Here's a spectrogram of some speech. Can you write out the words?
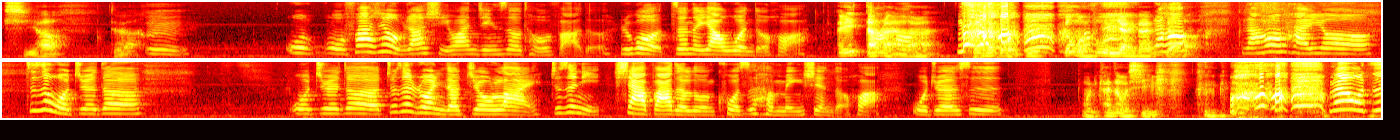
喜好，对啊。嗯。我我发现我比较喜欢金色头发的。如果真的要问的话，哎，当然当然，跟我不跟我不一样，当然比较好。然后还有就是，我觉得，我觉得就是，如果你的 jaw line 就是你下巴的轮廓是很明显的话，我觉得是。哇，你看这么细？没有，我只是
